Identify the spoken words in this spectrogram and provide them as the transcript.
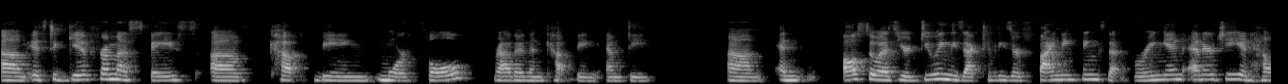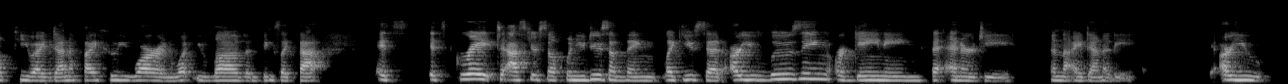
um, is to give from a space of cup being more full rather than cup being empty. Um, and also, as you're doing these activities or finding things that bring in energy and help you identify who you are and what you love and things like that, it's it's great to ask yourself when you do something like you said are you losing or gaining the energy and the identity? Are you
